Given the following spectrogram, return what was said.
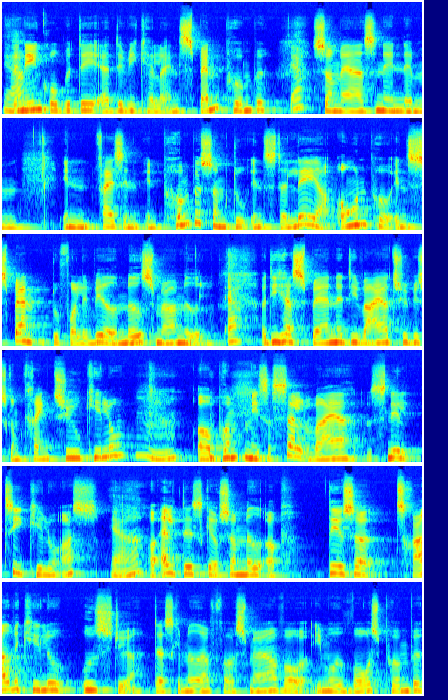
Ja. Den ene gruppe, det er det, vi kalder en spandpumpe, Ja. som er sådan en, øhm, en faktisk en, en pumpe, som du installerer ovenpå en spand, du får leveret med smørmiddel. Ja. Og de her spande, de vejer typisk omkring 20 kilo, mm. og pumpen i sig selv vejer snilt 10 kilo også. Ja. Og alt det skal jo så med op. Det er så 30 kilo udstyr, der skal med op for at smøre, hvor imod vores pumpe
